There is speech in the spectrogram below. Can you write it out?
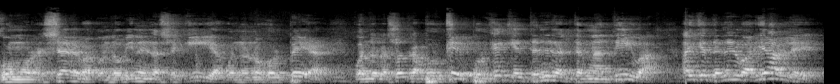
como reserva cuando viene la sequía, cuando nos golpean, cuando las otras... ¿Por qué? Porque hay que tener alternativa, hay que tener variable.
